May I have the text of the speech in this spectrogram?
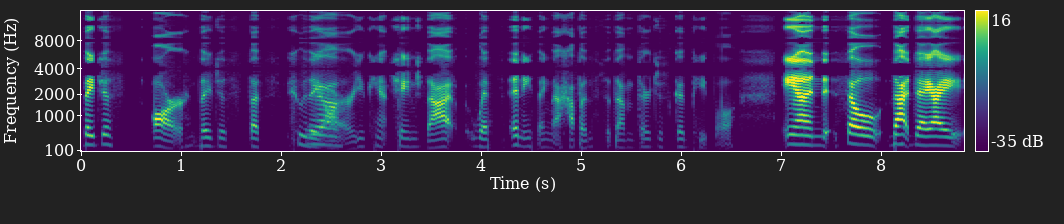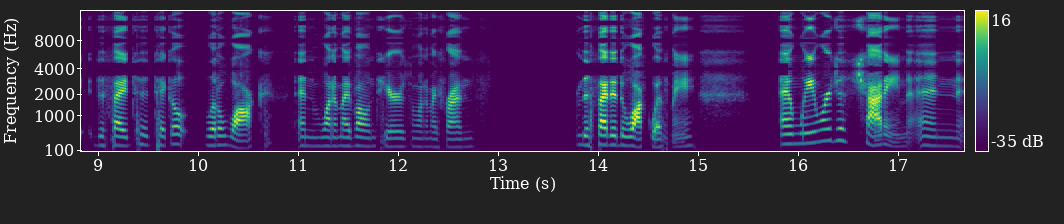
they just are. They just that's who they Yeah. are. You can't change that with anything that happens to them. They're just good people. And so that day, I decided to take a little walk, and one of my volunteers and one of my friends decided to walk with me, and we were just chatting and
